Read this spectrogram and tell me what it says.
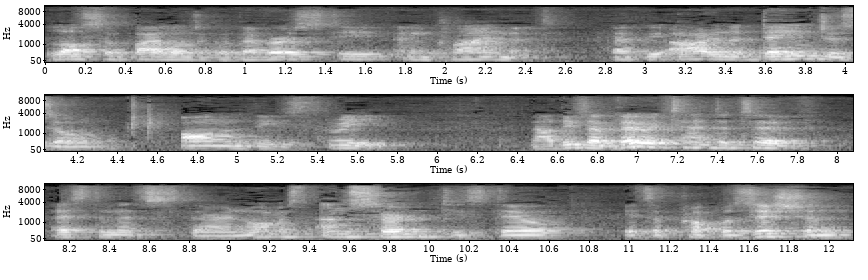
loss of biological diversity, and climate, that we are in a danger zone on these three. Now, these are very tentative estimates, there are enormous uncertainties still. It's a proposition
